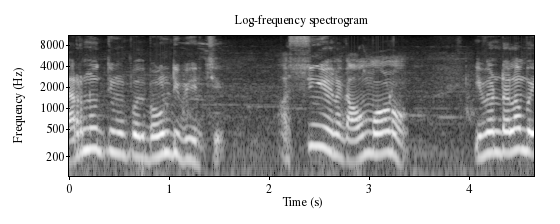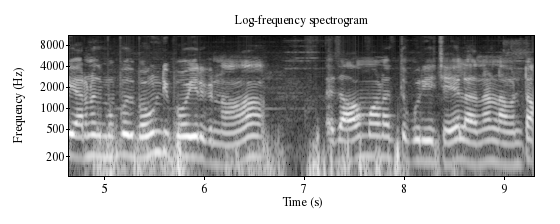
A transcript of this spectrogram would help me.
இரநூத்தி முப்பது பவுண்டி போயிடுச்சு அசிங்கம் எனக்கு அவமானம். இவன்ட்டெல்லாம் போய் இரநூத்தி முப்பது பவுண்டி போயிருக்குன்னா அது அவமானத்துக்குரிய செயல். அதனால் நான் வந்துட்டு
